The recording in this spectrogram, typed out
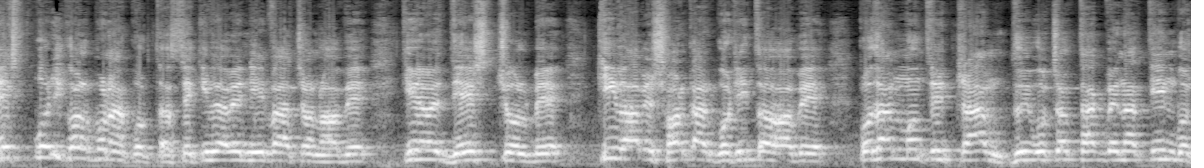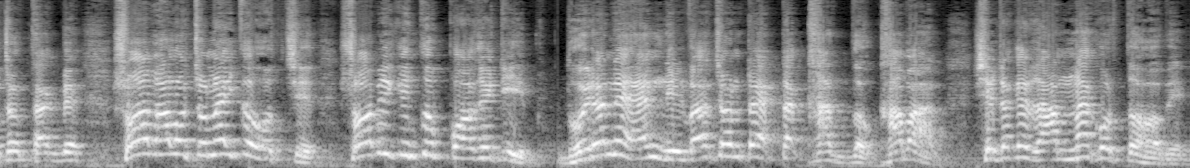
নেক্সট পরিকল্পনা করতেছে, কীভাবে নির্বাচন হবে, কীভাবে দেশ চলবে, কীভাবে সরকার গঠিত হবে, প্রধানমন্ত্রী ট্রাম্প দুই বছর থাকবে না, তিন বছর থাকবে, সব আলোচনাই তো হচ্ছে, সবই কিন্তু পজিটিভ ধরে নেন, নির্বাচনটা একটা খাদ্য, খাবার, সেটাকে রান্না করতে হবে।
